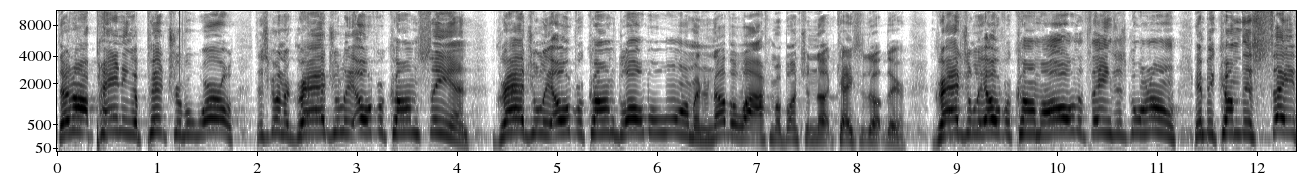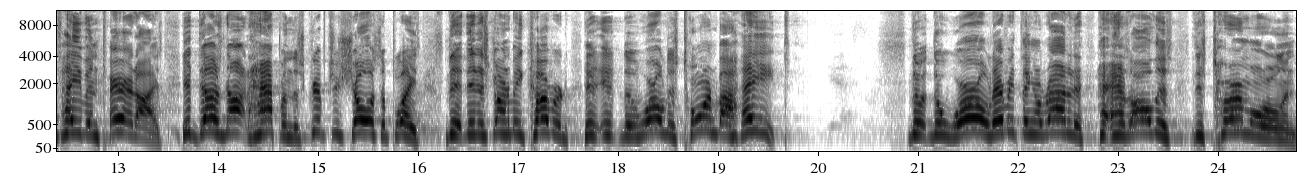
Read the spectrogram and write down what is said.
They're not painting a picture of a world that's going to gradually overcome sin, gradually overcome global warming, another lie from a bunch of nutcases up there, gradually overcome all the things that's going on and become this safe haven paradise. It does not happen. The scriptures show us a place that, that it's going to be covered. It, it, the world is torn by hate. The, the world, everything around it has all this, this turmoil and,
